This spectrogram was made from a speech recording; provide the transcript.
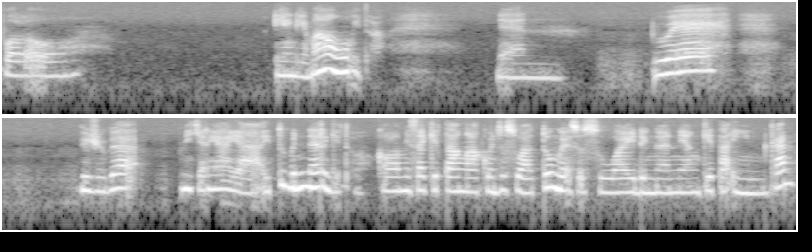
follow yang dia mau gitu. Dan gue gue juga mikirnya ya itu benar gitu. Kalau misal kita ngelakuin sesuatu nggak sesuai dengan yang kita inginkan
